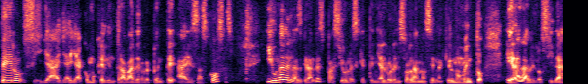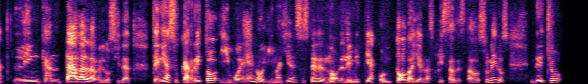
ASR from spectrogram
pero sí, ya, ya, ya como que le entraba de repente a esas cosas. Y una de las grandes pasiones que tenía Lorenzo Lamas en aquel momento era la velocidad. Le encantaba la velocidad. Tenía su carrito y bueno, imagínense ustedes, ¿no? Le metía con todo allá en las pistas de Estados Unidos. De hecho,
